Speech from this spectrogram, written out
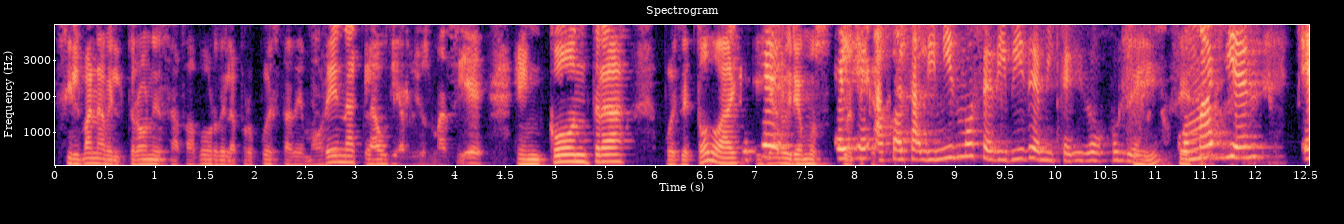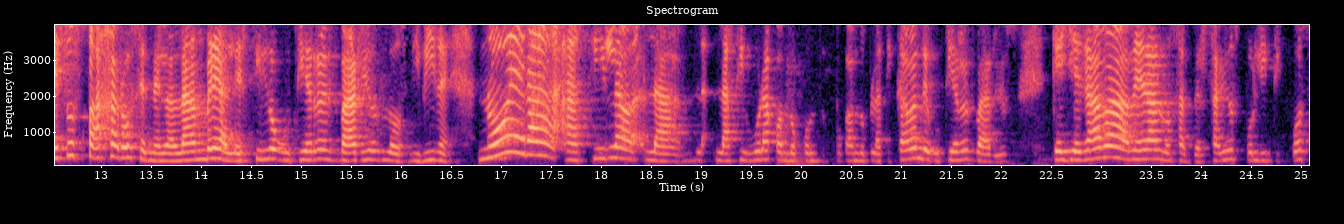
Silvana Beltrones a favor de la propuesta de Morena, Claudia Ríos Macié en contra, pues de todo hay y ya lo iremos. hasta el salinismo se divide, mi querido Julio. Sí, sí, o más bien esos pájaros en el alambre al estilo Gutiérrez Barrios los divide. No era así la, la, la, figura cuando, cuando platicaban de Gutiérrez Barrios, que llegaba a ver a los adversarios políticos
